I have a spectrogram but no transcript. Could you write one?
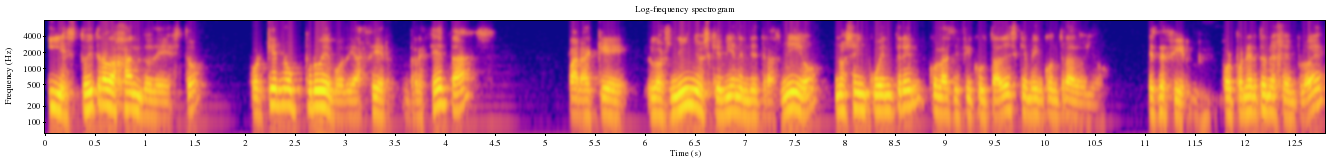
y estoy trabajando de esto, ¿por qué no pruebo de hacer recetas para que los niños que vienen detrás mío no se encuentren con las dificultades que me he encontrado yo? Es decir, por ponerte un ejemplo, ¿eh?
